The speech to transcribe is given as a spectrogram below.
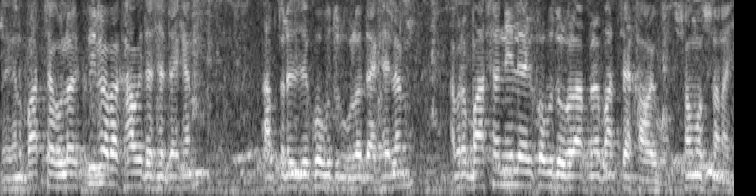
দেখেন, বাচ্চাগুলো কীভাবে খাওয়াইতেছে, দেখেন। আপনারা যে কবুতরগুলো দেখাইলাম, আমরা বাসা নিলে এই কবুতরগুলো আপনার বাচ্চা খাওয়াইব, সমস্যা নাই।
